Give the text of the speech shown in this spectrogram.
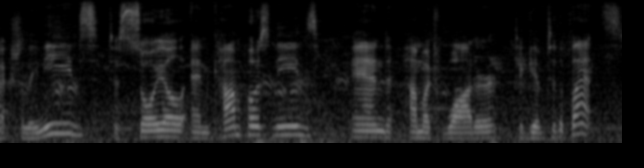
actually needs to soil and compost needs and how much water to give to the plants.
